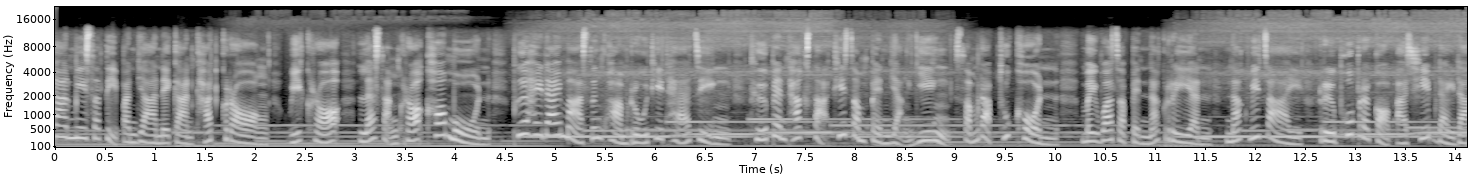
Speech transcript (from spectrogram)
การมีสติปัญญาในการคัดกรอง วิเคราะห์ และสังเคราะห์ข้อมูล เพื่อให้ได้มาซึ่งความรู้ที่แท้จริง ถือเป็นทักษะที่จำเป็นอย่างยิ่งสำหรับทุกคน ไม่ว่าจะเป็นนักเรียน นักวิจัย หรือผู้ประกอบอาชีพใด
